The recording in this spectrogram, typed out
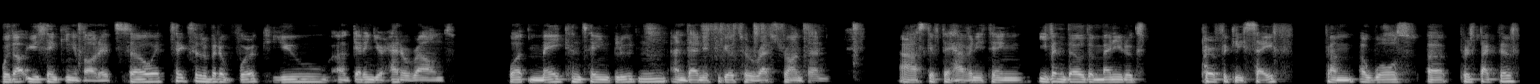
without you thinking about it. So it takes a little bit of work, you uh, getting your head around what may contain gluten. And then if you go to a restaurant and ask if they have anything, even though the menu looks perfectly safe from a Wahls uh, perspective,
